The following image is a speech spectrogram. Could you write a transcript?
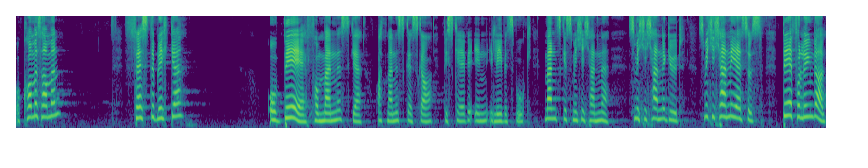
å komme sammen, feste blikket og be for mennesket at mennesket skal bli skrevet inn i livets bok. Mennesker som ikke kjenner, som ikke kjenner Gud, som ikke kjenner Jesus. Be for Lyngdal,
